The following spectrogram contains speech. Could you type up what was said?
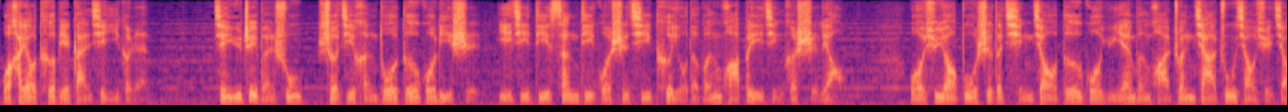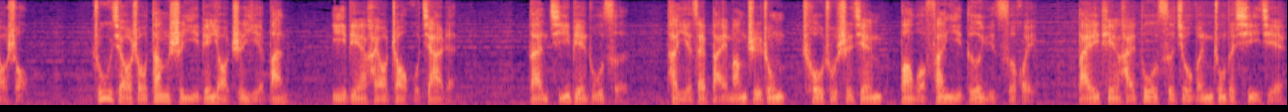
我还要特别感谢一个人。鉴于这本书涉及很多德国历史以及第三帝国时期特有的文化背景和史料。我需要不时地请教德国语言文化专家朱小雪教授。朱教授当时一边要值夜班，一边还要照顾家人，但即便如此，他也在百忙之中抽出时间帮我翻译德语词汇。白天还多次就文中的细节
